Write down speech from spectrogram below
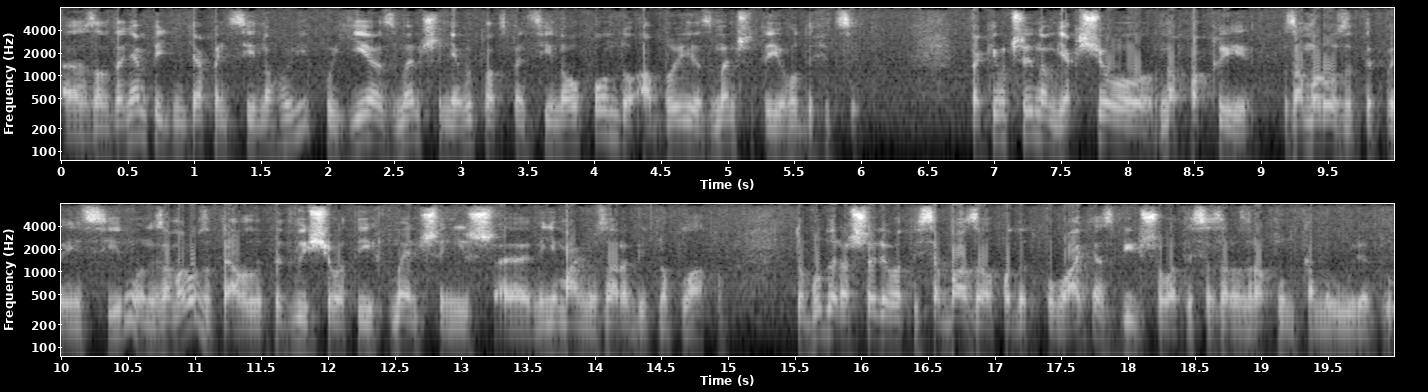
Завданням підняття пенсійного віку є зменшення виплат з пенсійного фонду, аби зменшити його дефіцит. Таким чином, якщо навпаки заморозити пенсії, ну не заморозити, але підвищувати їх менше ніж е, мінімальну заробітну плату, то буде розширюватися база оподаткування, збільшуватися за розрахунками уряду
